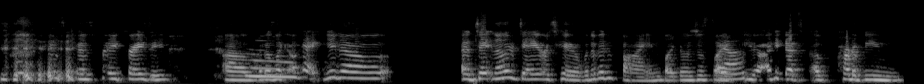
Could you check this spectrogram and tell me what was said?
it was, it was pretty crazy um, but i was like okay you know a day, another day or two would have been fine. Like it was just like, Yeah. you know, I think that's a part of being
